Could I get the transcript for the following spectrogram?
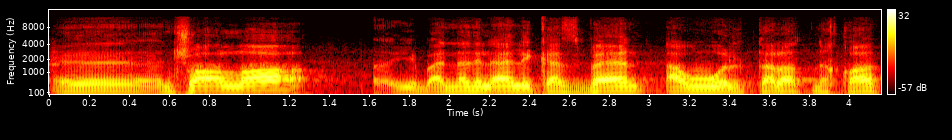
آه، إن شاء الله يبقى النادي الأهلي كسبان أول ثلاث نقاط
